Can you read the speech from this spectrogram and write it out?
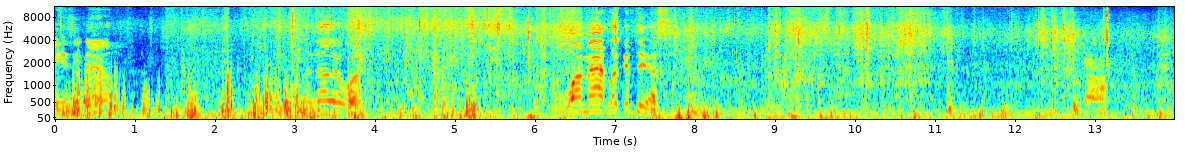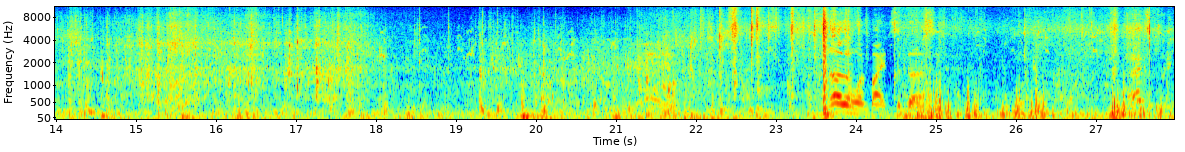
easy now. Another one. Why, Matt, look at this. Another one bites the dust. That's pretty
